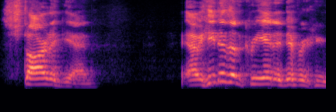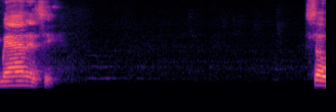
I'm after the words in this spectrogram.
start again. I mean, he doesn't create a different humanity. So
